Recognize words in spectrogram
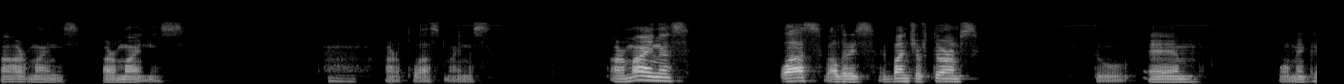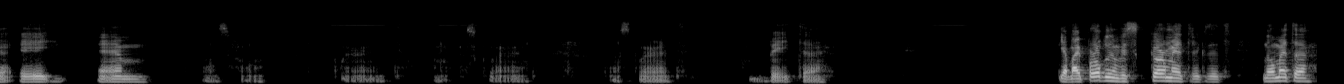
r minus r minus uh, r plus minus r minus plus well there is a bunch of terms to m omega a m plus 4 squared omega squared plus squared beta yeah, my problem with Kerr matrix that no matter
